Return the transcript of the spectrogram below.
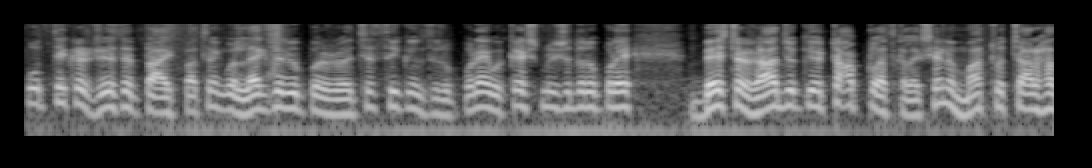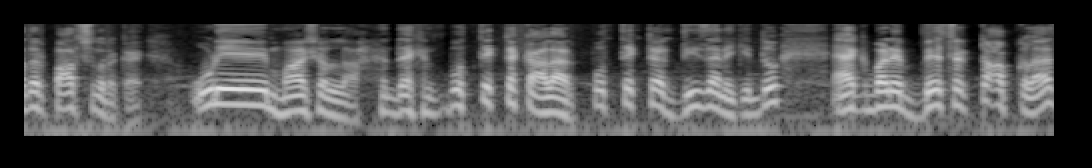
প্রত্যেকটা ড্রেসের প্রাইস পাচ্ছেন একবার লেগসের উপরে রয়েছে সিকুয়েন্সের উপরে একবার কাশ্মীর সুদের উপরে বেস্ট রাজকীয় টপ ক্লাস কালেকশন মাত্র চার হাজার পাঁচশো টাকায়। উড়ে মার্শাল্লাহ দেখেন প্রত্যেকটা কালার প্রত্যেকটা ডিজাইনে কিন্তু একবারে বেস্ট টপ ক্লাস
